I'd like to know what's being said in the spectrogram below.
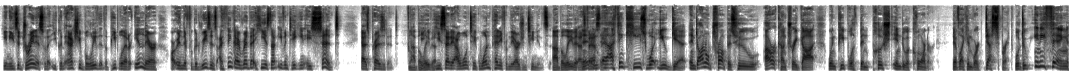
he needs to drain it so that you can actually believe that the people that are in there are in there for good reasons. I think I read that he is not even taking a cent as president. I believe he, it. He said, "I won't take one penny from the Argentinians." I believe it. That's and, fascinating. And I think he's what you get. And Donald Trump is who our country got when people have been pushed into a corner. Like, and we're desperate, we'll do anything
